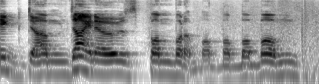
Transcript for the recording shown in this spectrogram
Big dumb dinos. Bum bum bum bum bum bum.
